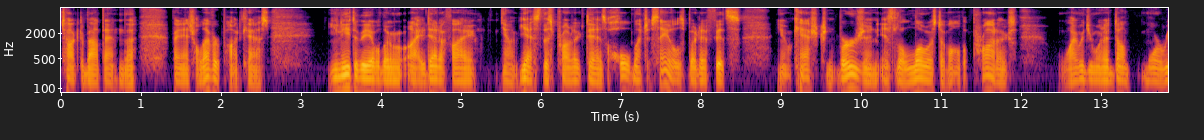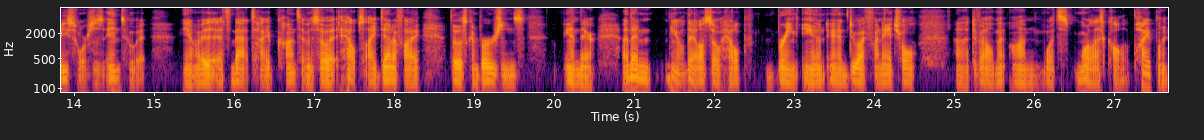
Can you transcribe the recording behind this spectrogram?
talked about that in the Financial Lever podcast. You need to be able to identify you know, yes, this product has a whole bunch of sales, but if its, you know, cash conversion is the lowest of all the products, why would you want to dump more resources into it? You know, it's that type concept. And so it helps identify those conversions in there. And then, you know, they also help bring in and do a financial uh, development on what's more or less called a pipeline.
